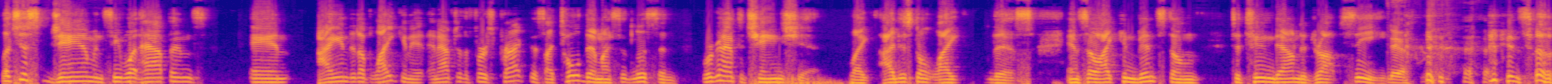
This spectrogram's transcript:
let's just jam and see what happens. And I ended up liking it. And after the first practice, I told them, I said, "Listen, we're gonna have to change shit. Like, I just don't like this." And so I convinced them to tune down to drop C. Yeah. and so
